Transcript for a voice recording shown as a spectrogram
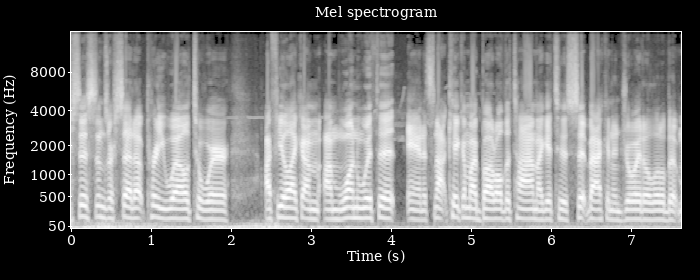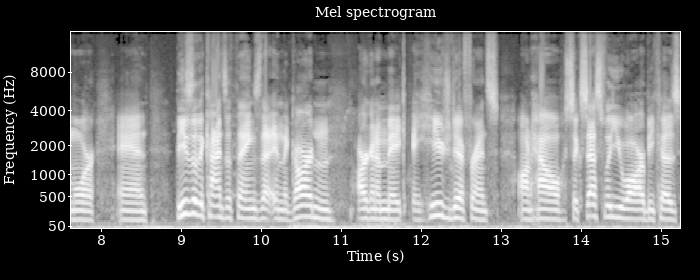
systems are set up pretty well to where I feel like I'm, I'm one with it and it's not kicking my butt all the time. I get to sit back and enjoy it a little bit more. And these are the kinds of things that in the garden are gonna make a huge difference on how successful you are because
